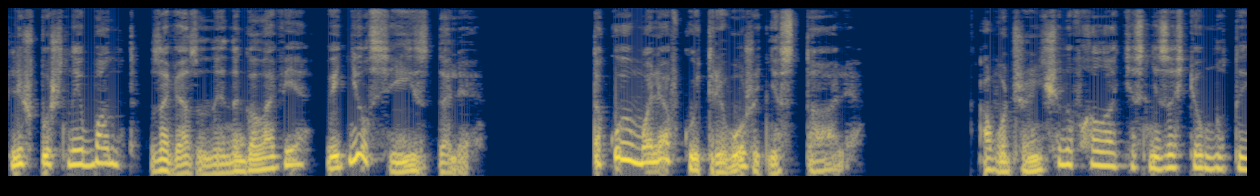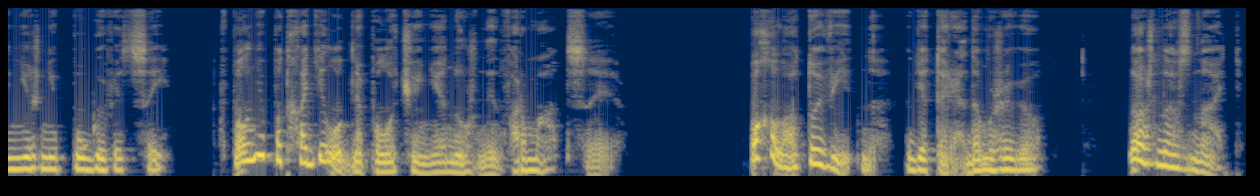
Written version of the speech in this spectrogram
Лишь пышный бант, завязанный на голове, виднелся издали. Такую малявку и тревожить не стали. А вот женщина в халате с незастегнутой нижней пуговицей вполне подходила для получения нужной информации. По халату видно, где-то рядом живет. Должна знать.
